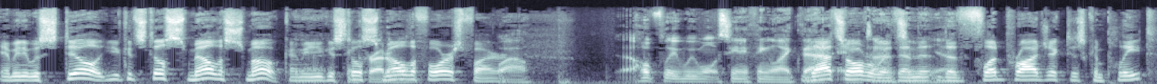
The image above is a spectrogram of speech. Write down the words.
I mean, it was still you could still smell the smoke. I yeah, mean, you could still incredible. smell the forest fire. Wow. Hopefully, we won't see anything like that. That's over with, soon. and the, yeah. the, flood project is complete.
